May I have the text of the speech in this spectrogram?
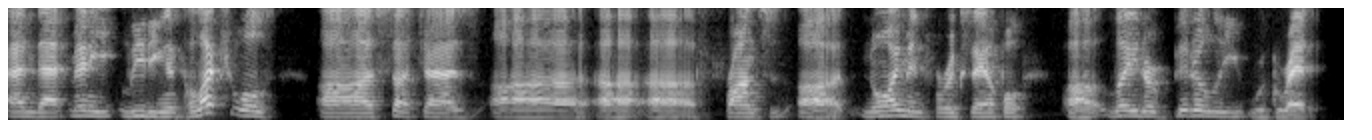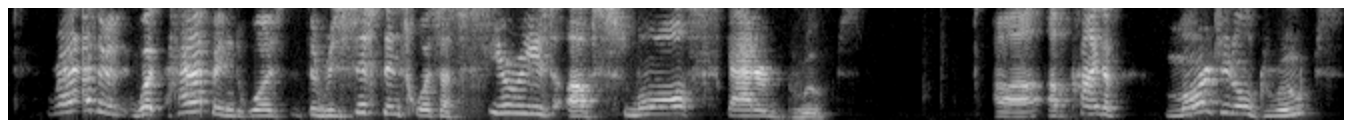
and that many leading intellectuals, uh, such as uh, uh, uh Franz uh, Neumann, for example, later bitterly regretted. Rather, what happened was the resistance was a series of small, scattered groups, of kind of marginal groups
